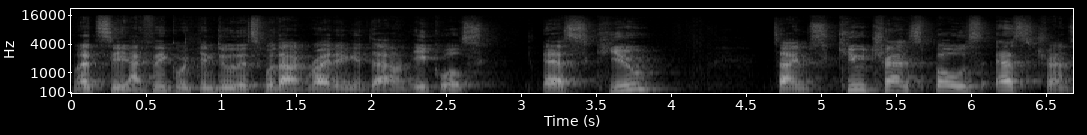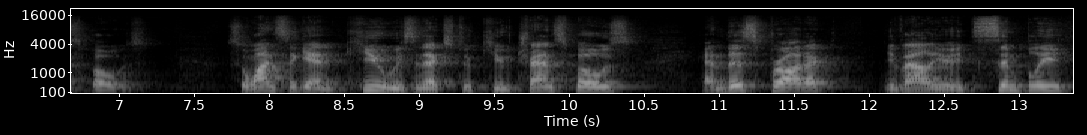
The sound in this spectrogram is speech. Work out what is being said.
Let's see, I think we can do this without writing it down. Equals SQ times Q transpose S transpose. So once again, Q is next to Q transpose, and this product evaluates simply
